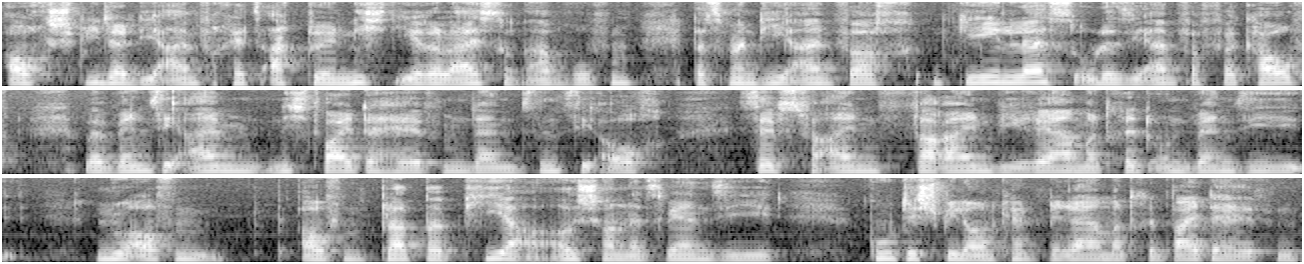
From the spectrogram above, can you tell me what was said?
auch Spieler, die einfach jetzt aktuell nicht ihre Leistung abrufen, dass man die einfach gehen lässt oder sie einfach verkauft, weil wenn sie einem nicht weiterhelfen, dann sind sie auch selbst für einen Verein wie Real Madrid. Und wenn sie nur auf dem, auf dem Blatt Papier ausschauen, als wären sie gute Spieler und könnten Real Madrid weiterhelfen.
